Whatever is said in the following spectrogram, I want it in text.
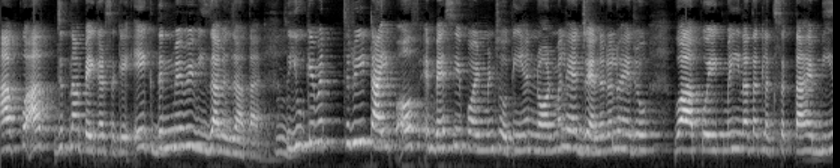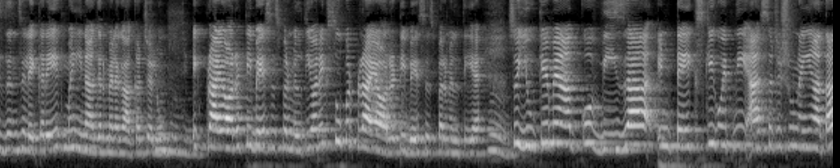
आपको आप जितना पे कर सके एक दिन में भी वीज़ा मिल जाता है। तो यूके में three type of embassy appointments होती हैं. नॉर्मल है जनरल है जो वो आपको एक महीना तक लग सकता है. बीस दिन से लेकर एक महीना अगर मैं लगाकर चलूँ. हम्म, हम्म, हम्म। एक प्रायोरिटी बेसिस पर मिलती है और एक सुपर प्रायोरिटी बेसिस पर मिलती है. सो so, यूके में आपको वीज़ा इनटेक्स की कोई इतनी एज सच इशू नहीं आता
